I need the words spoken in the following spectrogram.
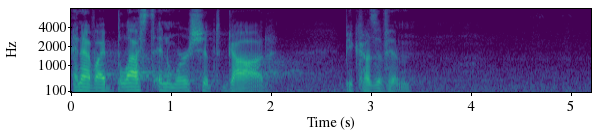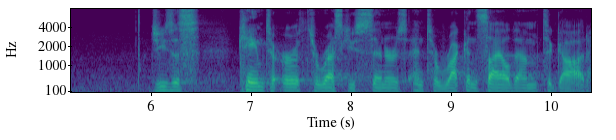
And have I blessed and worshiped God because of him? Jesus came to earth to rescue sinners and to reconcile them to God.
